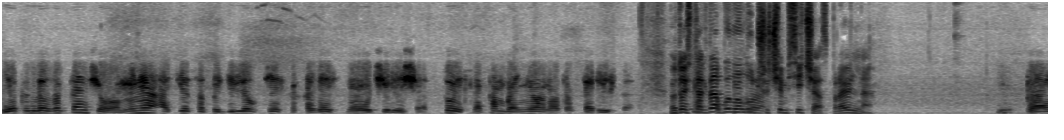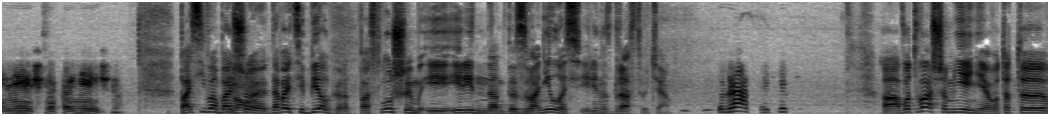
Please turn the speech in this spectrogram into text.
Я когда заканчивал, меня отец определил в сельскохозяйственное училище, то есть на комбайнерного тракториста. Ну, то есть тогда было лучше, чем сейчас, правильно? Конечно, конечно. Спасибо большое. Но... Давайте Белгород послушаем. И Ирина нам дозвонилась. Ирина, здравствуйте. Здравствуйте. А вот ваше мнение, вот эта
